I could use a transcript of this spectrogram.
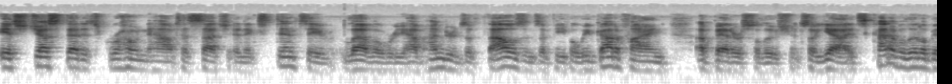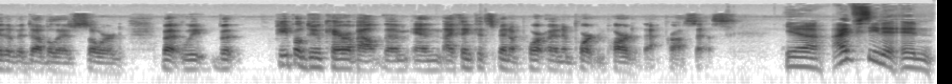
It's just that it's grown now to such an extensive level where you have hundreds of thousands of people. We've got to find a better solution. So yeah, it's kind of a little bit of a double-edged sword, but we but people do care about them, and I think it's been a, an important part of that process. Yeah, I've seen it in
